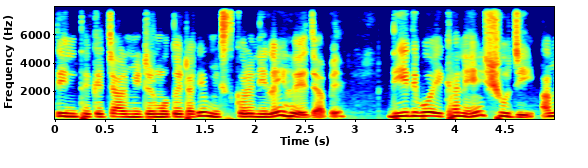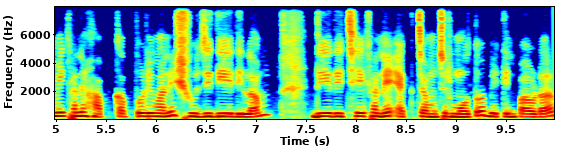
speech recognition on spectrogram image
তিন থেকে চার মিনিটের মতো এটাকে মিক্স করে নিলেই হয়ে যাবে। দিয়ে দিব এখানে সুজি। আমি এখানে হাফ কাপ পরিমাণে সুজি দিয়ে দিলাম। দিয়ে দিচ্ছি এখানে এক চামচের মতো বেকিং পাউডার।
